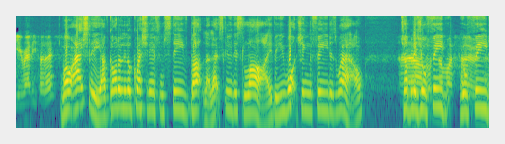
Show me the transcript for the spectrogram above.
you ready for this? Well, actually, I've got a little question here from Steve Butler. Let's do this live. Are you watching the feed as well? Trouble Uh, is, your feed, your feed.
